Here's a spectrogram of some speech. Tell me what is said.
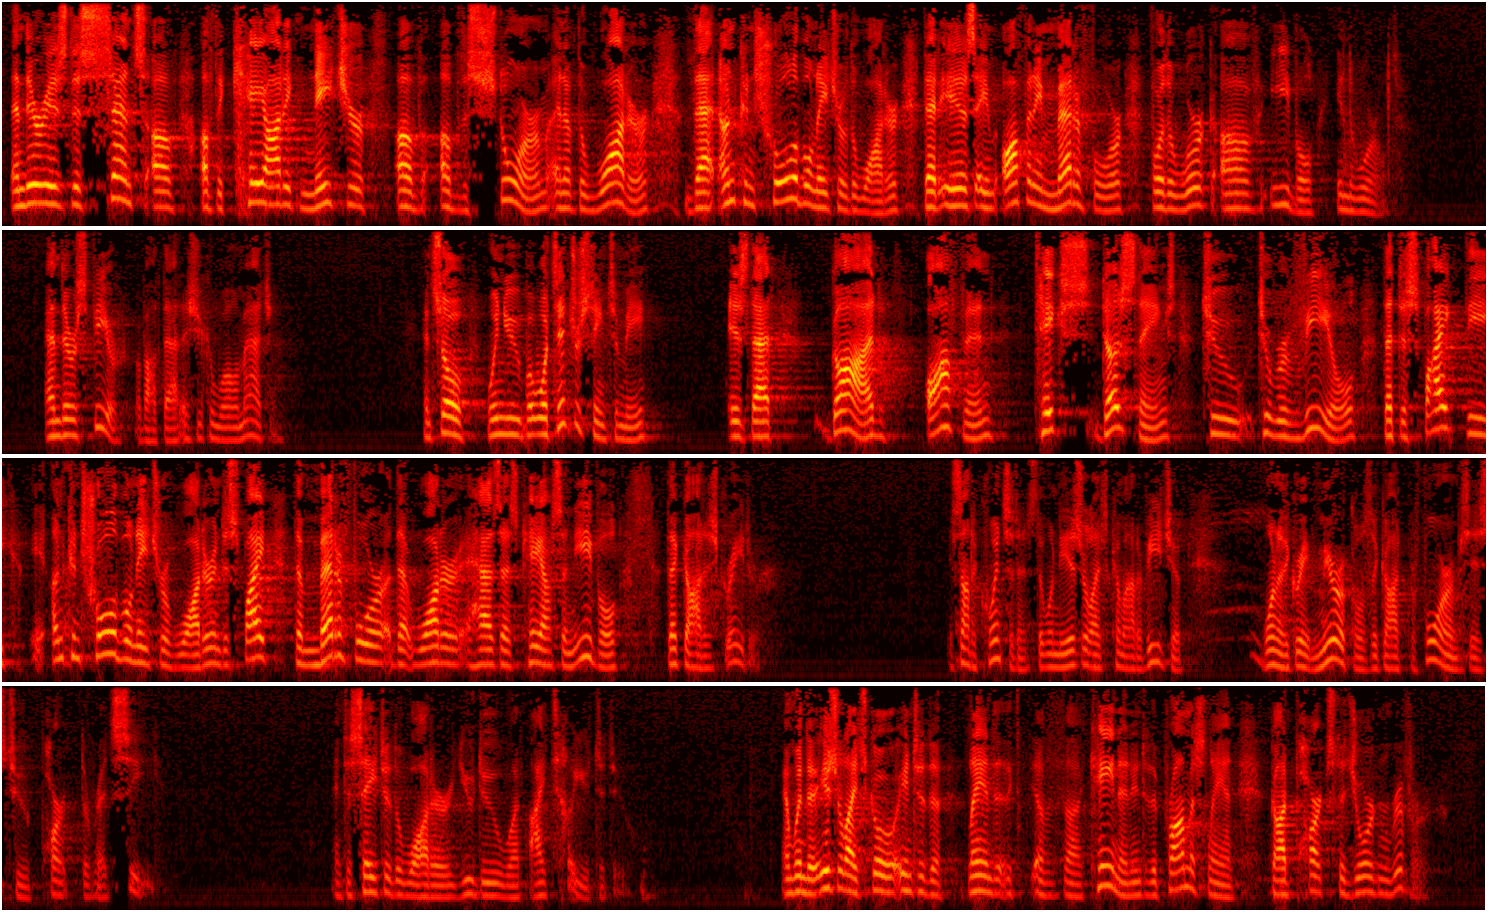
And there is this sense of, of the chaotic nature of, of the storm and of the water, that uncontrollable nature of the water, that is a, often a metaphor for the work of evil in the world. And there's fear about that, as you can well imagine. And so, when you, but what's interesting to me is that God often takes, does things to, to reveal that despite the uncontrollable nature of water and despite the metaphor that water has as chaos and evil, that God is greater. It's not a coincidence that when the Israelites come out of Egypt, one of the great miracles that God performs is to part the Red Sea and to say to the water, You do what I tell you to do. And when the Israelites go into the land of uh, Canaan, into the promised land, God parts the Jordan River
